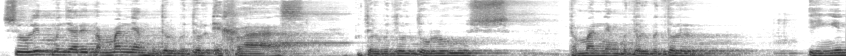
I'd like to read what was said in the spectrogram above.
Sulit mencari teman yang betul-betul ikhlas, betul-betul tulus, teman yang betul-betul ingin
